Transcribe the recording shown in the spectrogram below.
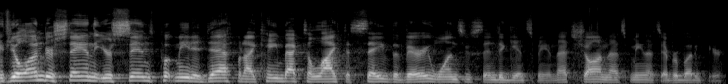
if you'll understand that your sins put me to death, but I came back to life to save the very ones who sinned against me. And that's Sean, that's me, that's everybody here.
